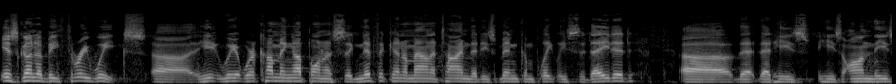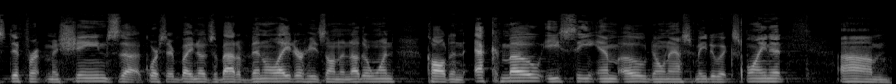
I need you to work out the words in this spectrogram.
is going to be three weeks. Uh, he, we, are coming up on a significant amount of time that he's been completely sedated. Uh, that, that he's, he's on these different machines. Uh, of course, everybody knows about a ventilator. He's on another one called an ECMO, E C M O. Don't ask me to explain it. Um,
